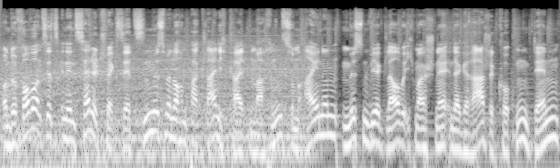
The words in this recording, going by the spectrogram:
Und bevor wir uns jetzt in den Saddle Track setzen, müssen wir noch ein paar Kleinigkeiten machen. Zum einen müssen wir, glaube ich, mal schnell in der Garage gucken, denn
